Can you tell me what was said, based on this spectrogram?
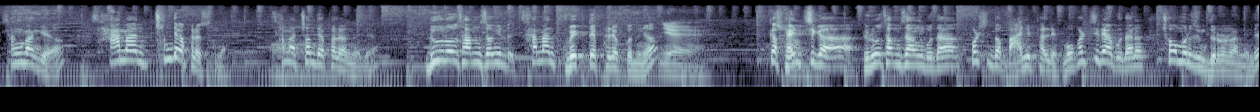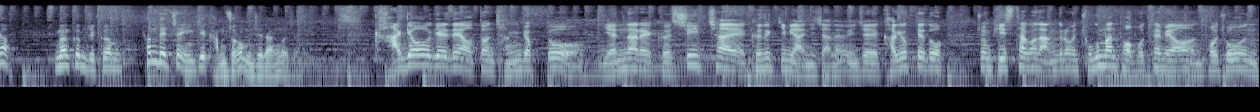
상반기요. 4만 1000대가 팔렸습니다. 4만 1000대가 팔렸는데요. 르노 삼성이 4만 900대 팔렸거든요. 예. 그러니까 벤츠가 르노 삼성보다 훨씬 더 많이 팔린, 뭐 훨씬이라보다는 처음으로 지금 늘어났는데요. 이만큼 지금 현대차 인기 감소가 문제라는 거죠. 가격에 대한 어떤 장벽도 옛날에 그 수입차의 그 느낌이 아니잖아요. 이제 가격대도 좀 비슷하거나 안 그러면 조금만 더 보태면 더 좋은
